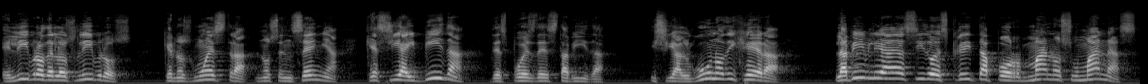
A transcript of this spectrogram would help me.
el libro de los libros, que nos muestra, nos enseña que si hay vida después de esta vida. Y si alguno dijera, la Biblia ha sido escrita por manos humanas,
